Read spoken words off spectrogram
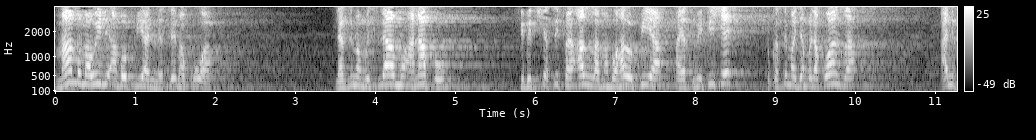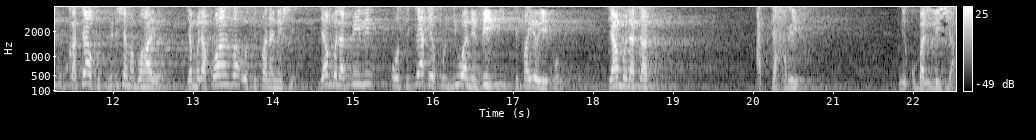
Mambo mawili ambayo pia nimesema kuwa lazima muislamu anapo thibitisha sifa ya Allah mambo hayo pia ayathibitishe tukasema jambo la kwanza ani kukataa kuthibitisha mambo hayo. Jambo la kwanza usifananishe. Jambo la pili usitake kujua ni vipi sifa hiyo ipo. Jambo la tatu at-tahrif ni kubadilisha.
